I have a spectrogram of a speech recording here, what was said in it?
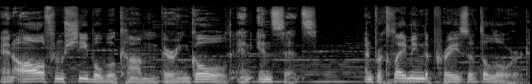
And all from Sheba will come, bearing gold and incense, and proclaiming the praise of the Lord.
